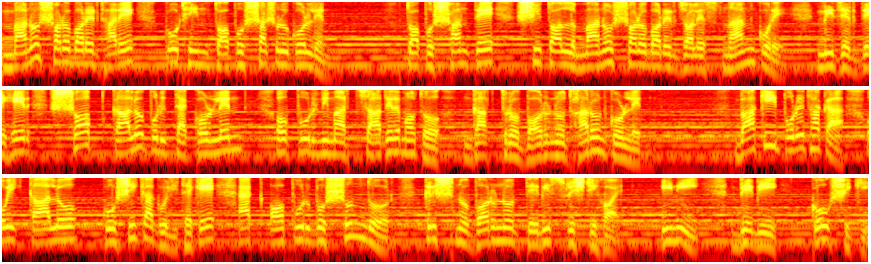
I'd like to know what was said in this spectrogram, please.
মানস সরোবরের ধারে কঠিন তপস্যা শুরু করলেন। তপস্যান্তে শীতল মানস সরোবরের জলে স্নান করে নিজের দেহের সব কালো পরিত্যাগ করলেন ও পূর্ণিমার চাঁদের মতো গাত্র বর্ণ ধারণ করলেন। বাকি পড়ে থাকা ওই কালো কোশিকাগুলি থেকে এক অপূর্ব সুন্দর কৃষ্ণবর্ণ দেবী সৃষ্টি হয়। ইনি দেবী কৌশিকী।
